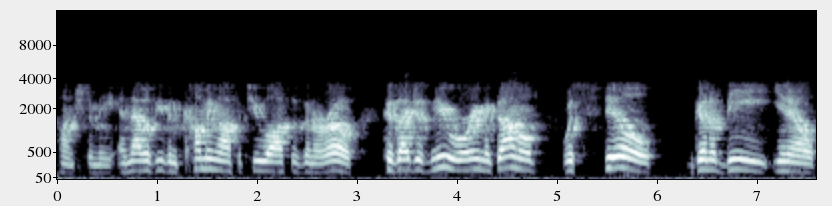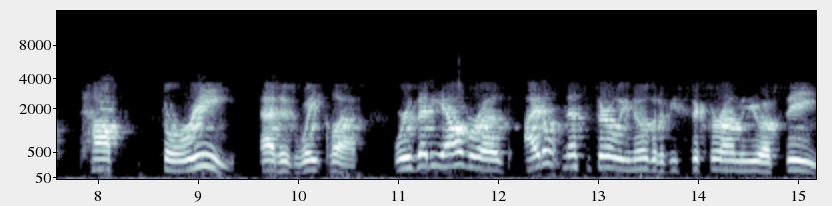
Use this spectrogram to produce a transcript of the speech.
punch to me, and that was even coming off of two losses in a row because I just knew Rory MacDonald was still going to be, you know, top three at his weight class. Whereas Eddie Alvarez, I don't necessarily know that if he sticks around the UFC,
